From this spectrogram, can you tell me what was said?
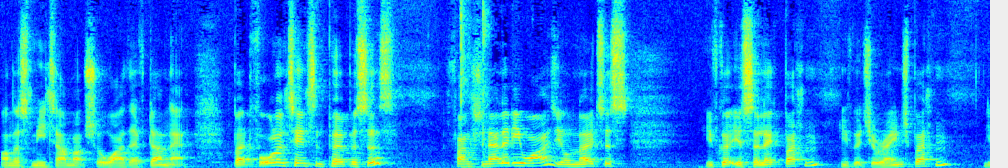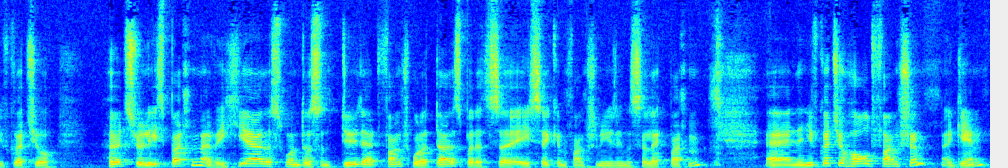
on this meter. I'm not sure why they've done that. But for all intents and purposes, functionality wise, you'll notice you've got your select button, you've got your range button, you've got your Hertz release button over here. This one doesn't do that function. Well, it does, but it's a, second function using the select button. And then you've got your hold function again,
